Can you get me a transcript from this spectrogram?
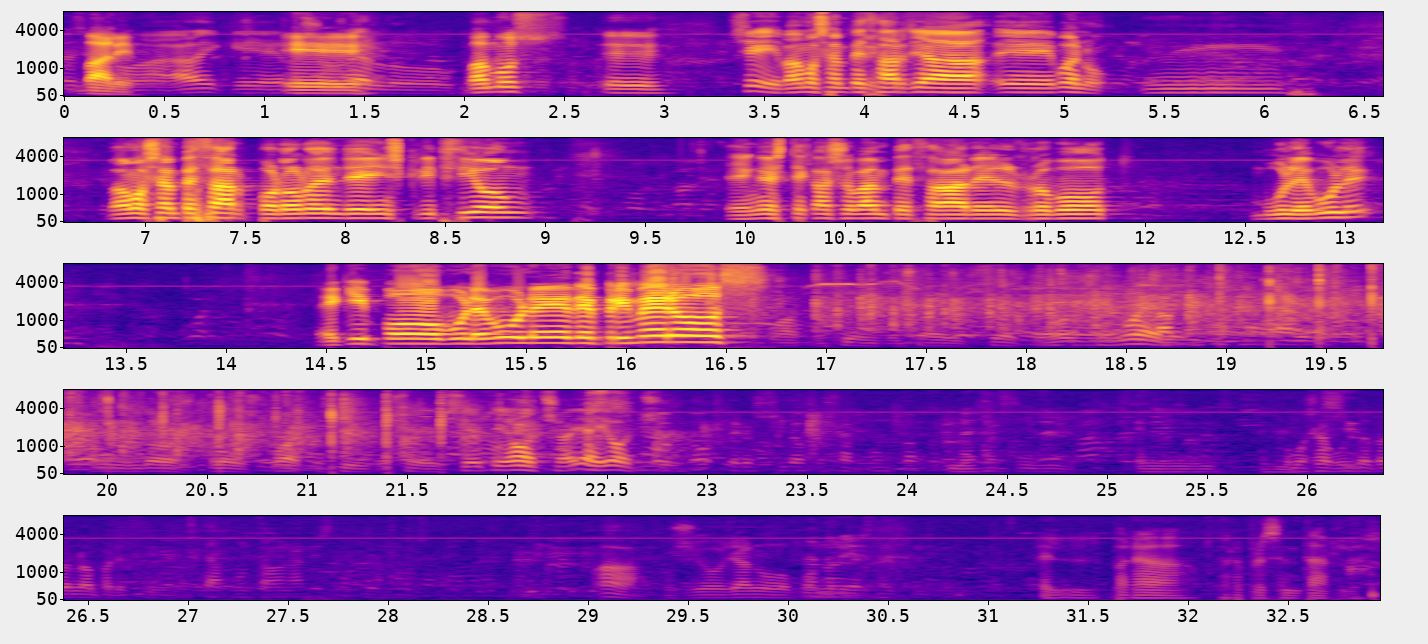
Vale. vamos, Sí, vamos a empezar ya. eh, bueno, mm, vamos a empezar por orden de inscripción. En este caso va a empezar el robot Bule Bule. equipo Bule Bule de primeros. 5, 6, 7, 8, 9. 1, 2, 3, 4, 5, 6, 7, 8. Ahí hay 8. ¿Cómo se apuntó pero no ha aparecido? Ah, pues yo ya no lo pondría. el- para, para presentarlos.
